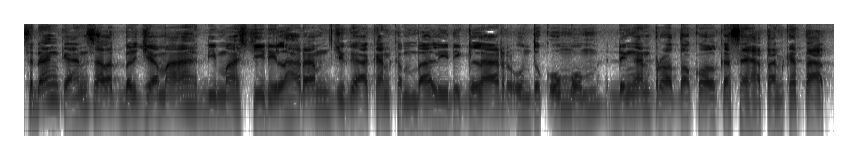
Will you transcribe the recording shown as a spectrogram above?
Sedangkan salat berjamaah di Masjidil Haram juga akan kembali digelar untuk umum dengan protokol kesehatan ketat.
